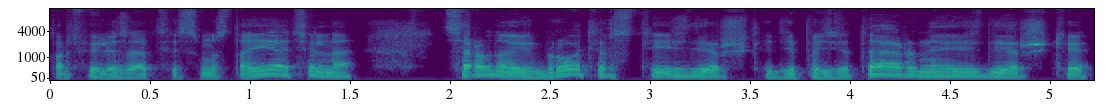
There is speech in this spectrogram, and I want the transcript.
портфель из акций самостоятельно, все равно есть брокерские издержки, депозитарные издержки,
